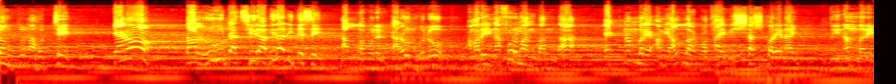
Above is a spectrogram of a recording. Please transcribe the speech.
যন্ত্রণা হচ্ছে? কেন তার রুহুটা ছিঁড়া বিড়া নিতেছে আল্লাহ বলেন, কারণ হলো আমার এই নাফরমান বান্দা, এক নম্বরে আমি আল্লাহর কথায় বিশ্বাস করে নাই, দুই নম্বরে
